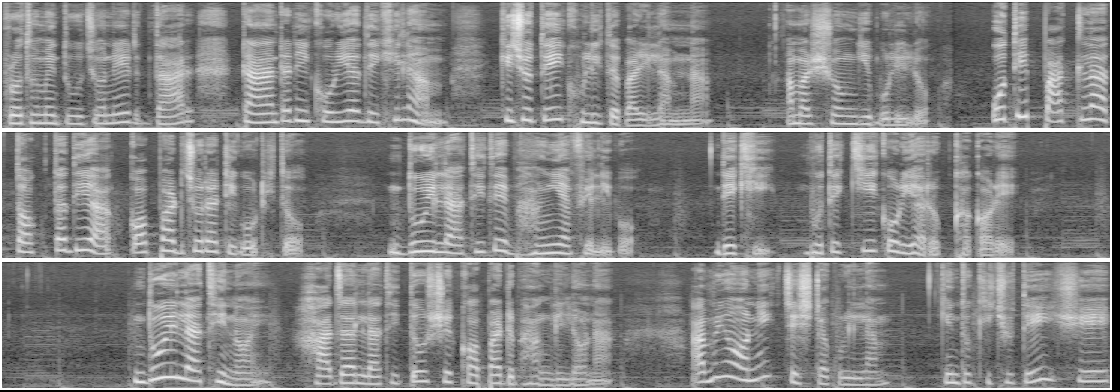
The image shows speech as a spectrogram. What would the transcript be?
প্রথমে দুজনের দ্বার টানাটানি করিয়া দেখিলাম, কিছুতেই খুলিতে পারিলাম না। আমার সঙ্গী বলিল অতি পাতলা তক্তা দিয়া কপার জোড়াটি গঠিত। দুই লাথিতে ভাঙিয়া ফেলিব। দেখি ভূতে কি করিয়া রক্ষা করে। দুই লাথি নয়, হাজার লাথিতেও সে কপাট ভাঙিল না। আমি অনেক চেষ্টা করিলাম, কিন্তু কিছুতেই সে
